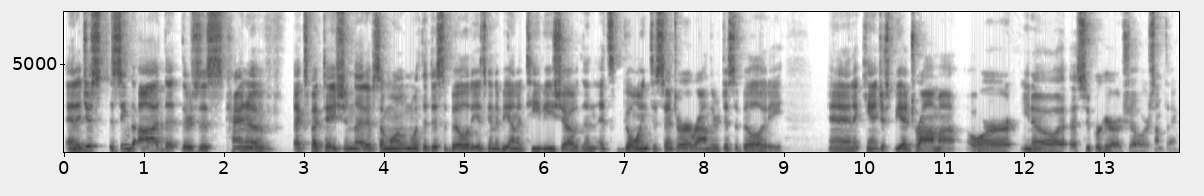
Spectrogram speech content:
and it just it seemed odd that there's this kind of expectation that if someone with a disability is going to be on a TV show, then it's going to center around their disability, and it can't just be a drama or you know a, a superhero show or something.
